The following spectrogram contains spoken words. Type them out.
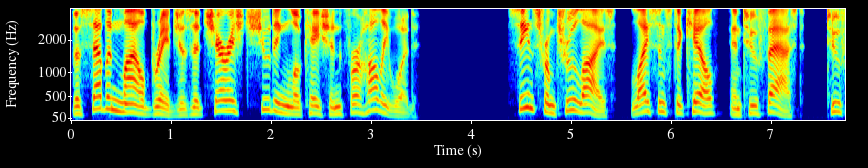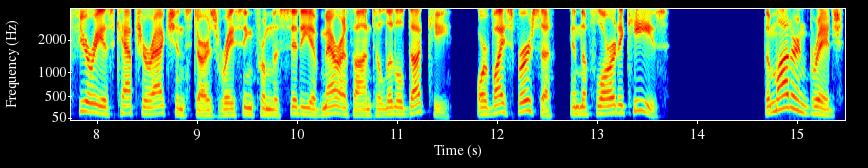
The 7 Mile Bridge is a cherished shooting location for Hollywood. Scenes from True Lies, License to Kill, and Too Fast, two furious capture action stars racing from the city of Marathon to Little Duck Key, or vice versa, in the Florida Keys. The modern bridge,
